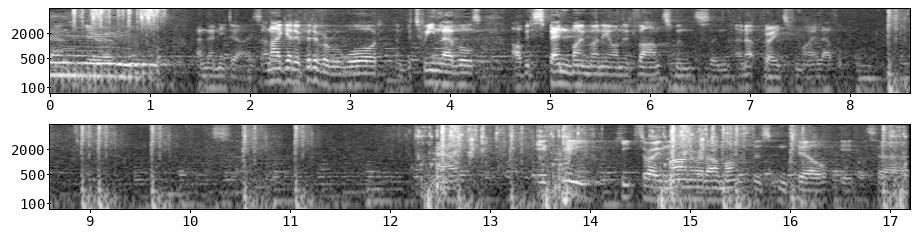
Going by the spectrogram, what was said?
down to zero, and then he dies. And I get a bit of a reward, and between levels, I'll be to spend my money on advancements and, and upgrades for my level. If we keep throwing mana at our monsters until it uh,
